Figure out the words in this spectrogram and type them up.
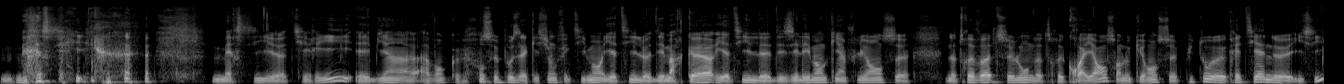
Merci. Merci euh, Thierry. Eh bien, euh, avant qu'on se pose la question, effectivement, y a-t-il des marqueurs, y a-t-il des éléments qui influencent euh, notre vote selon notre croyance, en l'occurrence plutôt chrétienne ici?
